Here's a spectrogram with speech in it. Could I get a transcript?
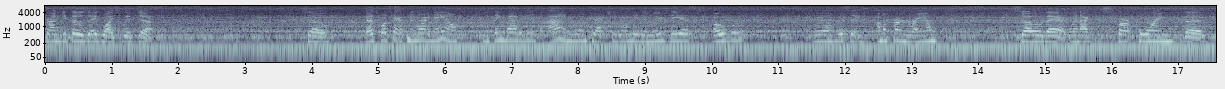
trying to get those egg whites whipped up. So that's what's happening right now. The thing about it is I am going to actually go ahead and move this over. Well, let's see. I'm going to turn it around so that when I start pouring the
